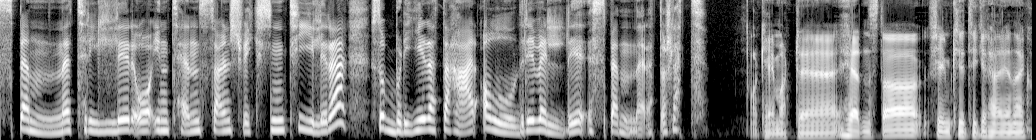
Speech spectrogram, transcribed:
spennende thriller og intens science fiction tidligere skuespillere, så blir dette her aldri veldig spennende, rett og slett. Ok, Marte Hedenstad, filmkritiker her i NRK,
